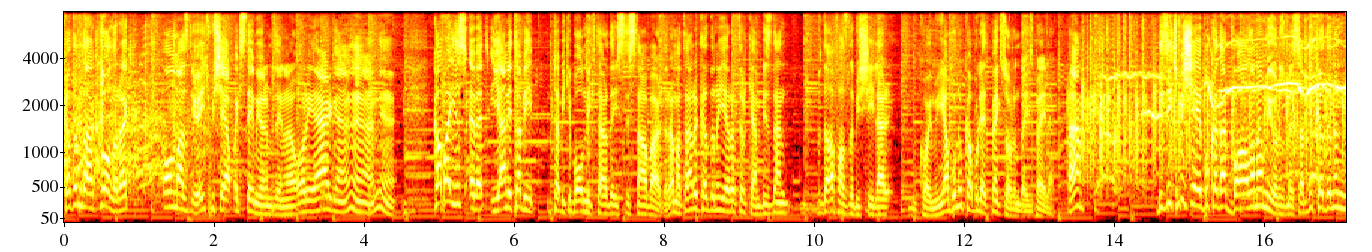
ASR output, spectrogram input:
Kadın da haklı olarak olmaz diyor. Hiçbir şey yapmak istemiyorum seninle. Oraya her gün... Kabayız evet. Yani tabii tabii ki bol miktarda istisna vardır. Ama Tanrı kadını yaratırken bizden daha fazla bir şeyler koymuyor. Ya bunu kabul etmek zorundayız beyler. Ha? Biz hiçbir şeye bu kadar bağlanamıyoruz mesela. Bir kadının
